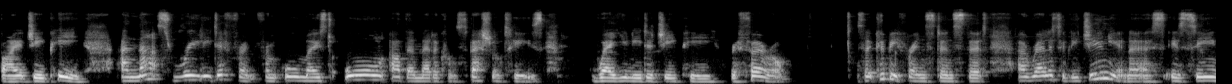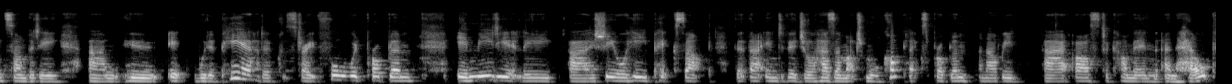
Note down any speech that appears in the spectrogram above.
by a GP. And that's really different from almost all other medical specialties where you need a GP referral. So it could be, for instance, that a relatively junior nurse is seeing somebody um, who it would appear had a straightforward problem. Immediately, uh, she or he picks up that that individual has a much more complex problem, and I'll be uh, asked to come in and help.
